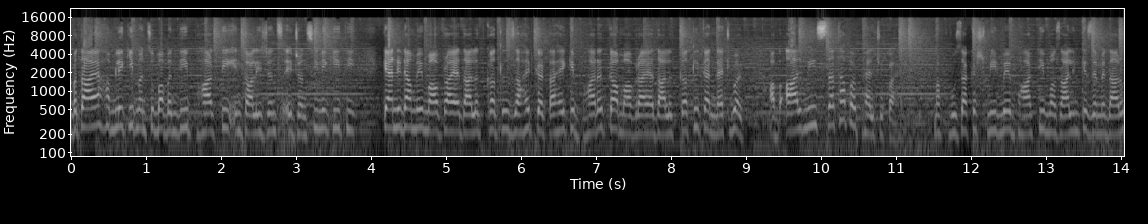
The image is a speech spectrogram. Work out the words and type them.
बताया, हमले की मनसूबाबंदी भारतीय इंटेलिजेंस एजेंसी ने की थी। कनाडा में मावरा अदालत कत्ल ज़ाहिर करता है कि भारत का मावरा अदालत कत्ल का नेटवर्क अब आलमी सतह पर फैल चुका है। मकबूजा कश्मीर में भारतीय मजालिम के जिम्मेदारों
